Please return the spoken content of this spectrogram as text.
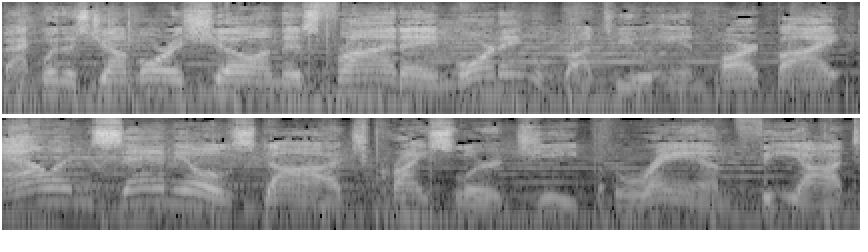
Back with us, John Morris Show on this Friday morning. Brought to you in part by Alan Samuels Dodge, Chrysler, Jeep, Ram, Fiat.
